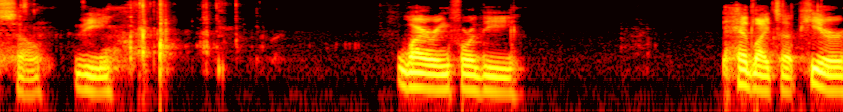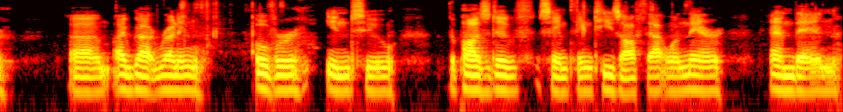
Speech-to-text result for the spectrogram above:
So the wiring for the headlights up here, um, I've got running over into the positive, same thing, tees off that one there, and then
